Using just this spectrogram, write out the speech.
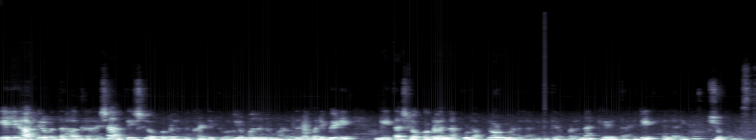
ಇಲ್ಲಿ ಹಾಕಿರುವಂತಹ ಗ್ರಹಶಾಂತಿ ಶ್ಲೋಕಗಳನ್ನು ಖಂಡಿತವಾಗಲೂ ಮನನ ಮಾಡೋದನ್ನು ಮರಿಬೇಡಿ. ಗೀತಾ ಶ್ಲೋಕಗಳನ್ನು ಕೂಡ ಅಪ್ಲೋಡ್ ಮಾಡಲಾಗಿದೆ ಅವುಗಳನ್ನು ಕೇಳ್ತಾ ಇರಿ. ಎಲ್ಲರಿಗೂ ಶುಭಮಸ್ತು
